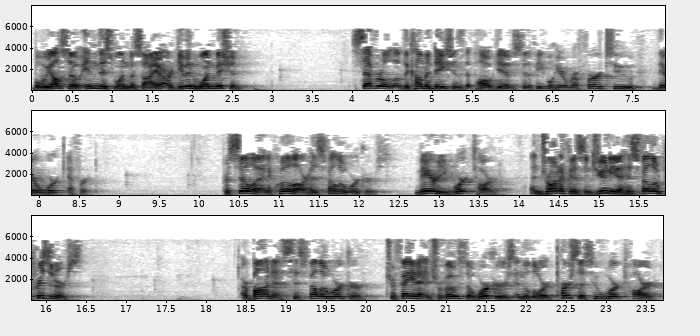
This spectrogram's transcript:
But we also, in this one Messiah, are given one mission. Several of the commendations that Paul gives to the people here refer to their work effort. Priscilla and Aquila are his fellow workers. Mary worked hard. Andronicus and Junia, his fellow prisoners. Urbanus, his fellow worker. Tryphena and Tryphosa, workers in the Lord. Persis, who worked hard.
